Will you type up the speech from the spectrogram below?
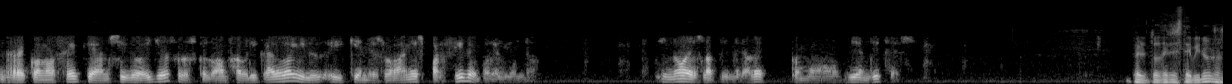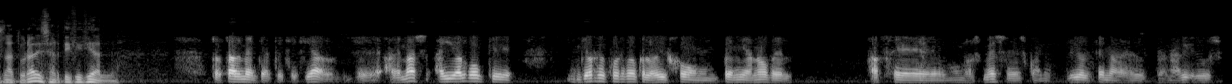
reconoce que han sido ellos los que lo han fabricado y quienes lo han esparcido por el mundo. Y no es la primera vez, como bien dices. Pero entonces este virus no es natural, es artificial. Totalmente artificial. Eh, además, hay algo que yo recuerdo que lo dijo un premio Nobel hace unos meses, cuando dio el tema del coronavirus.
